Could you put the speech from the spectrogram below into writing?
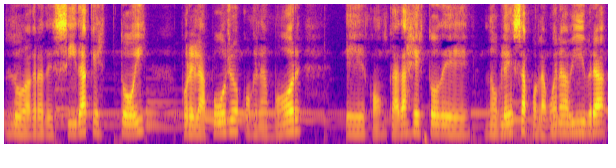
lo agradecida que estoy por el apoyo, con el amor, eh, con cada gesto de nobleza, por la buena vibra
